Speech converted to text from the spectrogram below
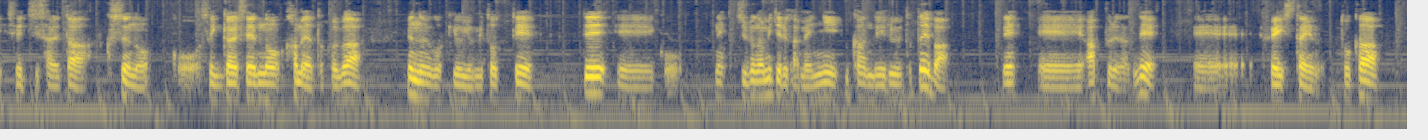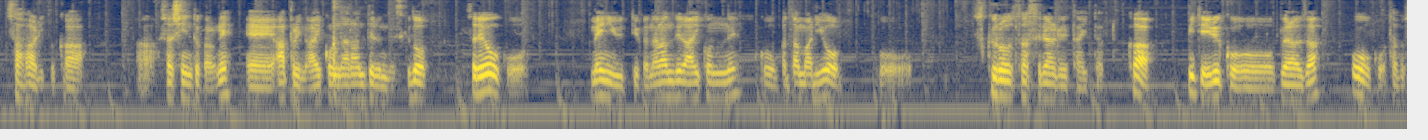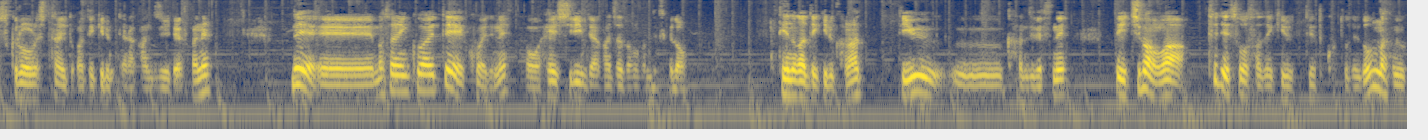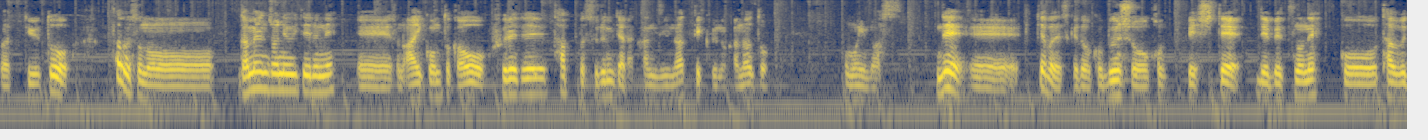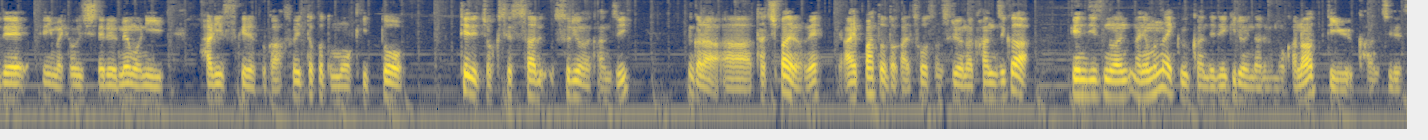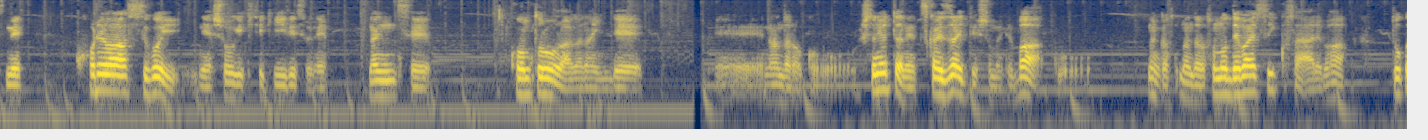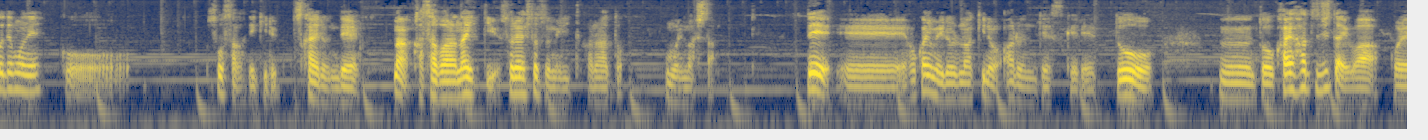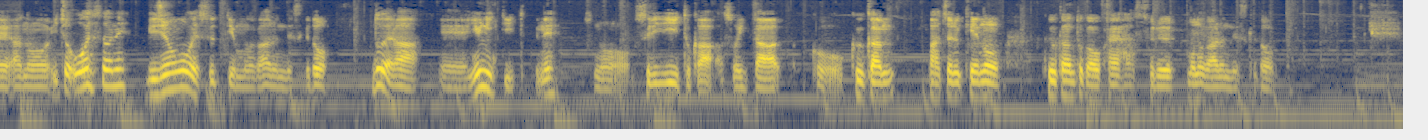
設置された複数のこう赤外線のカメラとかが目の動きを読み取って、で、えー、こう、ね、自分が見てる画面に浮かんでいる、例えば、ね、えー、Apple なんで、えー、FaceTime とか、Safari とか、あ写真とかのね、えー、アプリのアイコン並んでるんですけど、それをこう、メニューっていうか並んでるアイコンのね、こう、塊を、こう、スクロールさせられたりだとか、見ている、こう、ブラウザをこう多分スクロールしたりとかできるみたいな感じですかね。で、えー、まあ、それに加えて、声でね、ヘイシリみたいな感じだと思うんですけど、っていうのができるかなっていう感じですね。で、一番は手で操作できるっていうことで、どんな風かっていうと、多分その、画面上に浮いてるね、えー、そのアイコンとかを触れてタップするみたいな感じになってくるのかなと思います。で、えー、例えばですけど、こう文章をコピペして、で、別のね、こうタブで今表示してるメモに貼り付けるとか、そういったこともきっと手で直接さるするような感じ。だから、あタッチパネルのね、iPad とかで操作するような感じが、現実の何もない空間でできるようになるのかなっていう感じですね。これはすごいね、衝撃的ですよね。何せ、コントローラーがないんで、えー、なんだろう、こう、人によってはね、使いづらいっていう人もいれば、こう、なんか、なんだろう、そのデバイス1個さえあれば、どこでもね、こう、操作ができる、使えるんで、まあ、かさばらないっていう、それは一つのメリットかなと思いました。で、えー、他にもいろいろな機能あるんですけれど、うんと、開発自体は、これ、あの、一応 OS はね、Vision OS っていうものがあるんですけど、どうやら、えー、Unity っていうね、その 3D とか、そういった、こう、空間、バーチャル系の空間とかを開発するものがあるんですけど、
